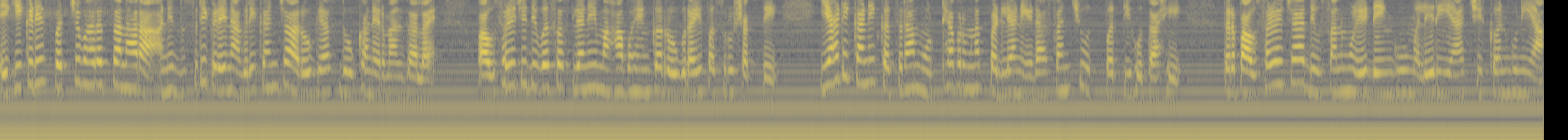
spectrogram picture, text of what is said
एकीकडे स्वच्छ भारतचा नारा आणि दुसरीकडे नागरिकांच्या आरोग्यास धोका निर्माण झालाय. पावसाळ्याचे दिवस असल्याने महाभयंकर रोगराई पसरू शकते. या ठिकाणी कचरा मोठ्या प्रमाणात पडल्याने डासांची उत्पत्ती होत आहे. तर पावसाळ्याच्या दिवसांमुळे डेंग्यू मलेरिया चिकनगुनिया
